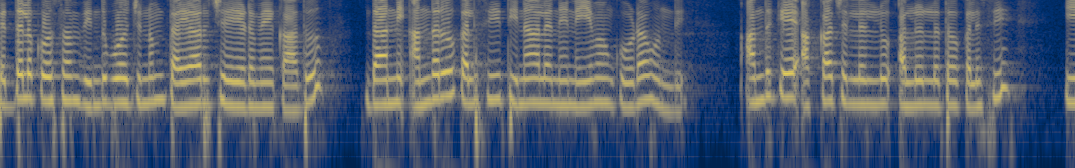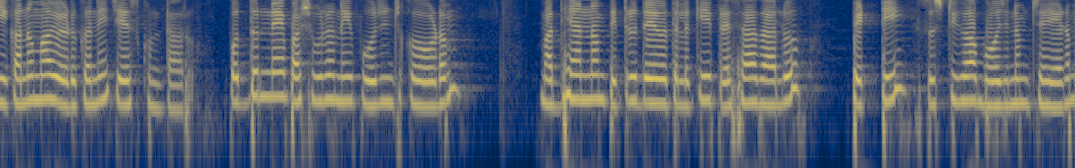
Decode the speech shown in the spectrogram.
పెద్దల కోసం విందు భోజనం తయారు చేయడమే కాదు దాన్ని అందరూ కలిసి తినాలనే నియమం కూడా ఉంది. అందుకే అక్క చెల్లెళ్ళు అల్లుళ్ళతో కలిసి ఈ కనుమ వేడుకని చేసుకుంటారు. పొద్దున్నే పశువులని పూజించుకోవడం మధ్యాహ్నం పితృదేవతలకి ప్రసాదాలు పెట్టి సృష్టిగా భోజనం చేయడం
